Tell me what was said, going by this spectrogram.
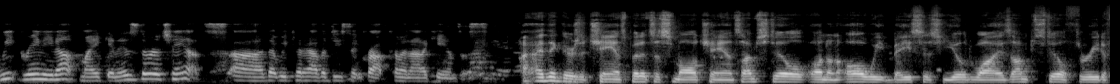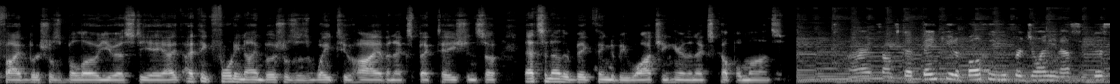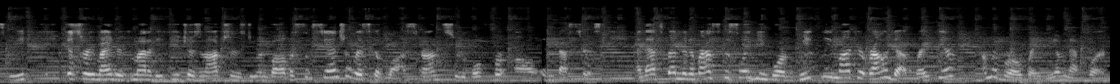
wheat greening up, Mike, and is there a chance uh, that we could have a decent crop coming out of Kansas? I think there's a chance, but it's a small chance. I'm still on an all wheat basis yield wise. I'm still three to five bushels below USDA. I, I, think 49 bushels is way too high of an expectation. So that's another big thing to be watching here in the next couple months. All right, sounds good. Thank you to both of you for joining us this week. Just a reminder commodity futures and options do involve a substantial risk of loss and are unsuitable for all investors. And that's been the Nebraska Soybean Board Weekly Market Roundup right here on the Rural Radio Network.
